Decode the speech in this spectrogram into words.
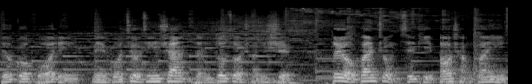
德国柏林、美国旧金山等多座城市都有观众集体包场观影。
